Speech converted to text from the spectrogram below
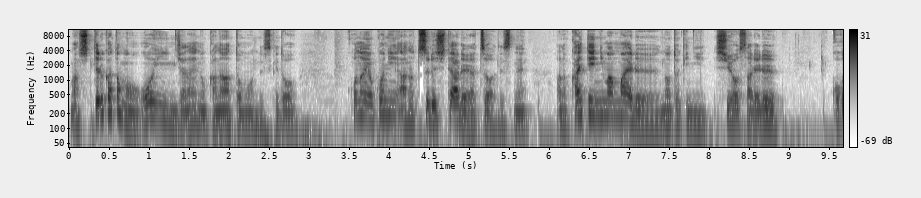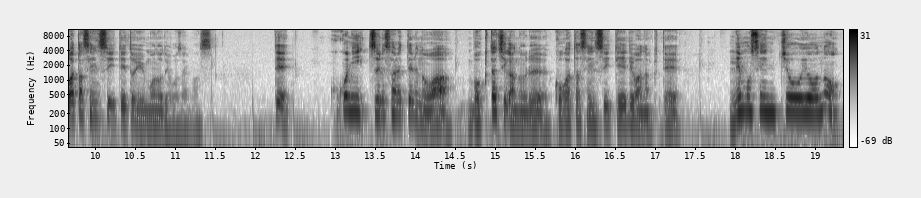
まあ知ってる方も多いんじゃないのかなと思うんですけどこの横にあの吊るしてあるやつはですねあの海底2万マイルの時に使用される小型潜水艇というものでございます。でここに吊るされてるのは僕たちが乗る小型潜水艇ではなくてネモ船長用の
